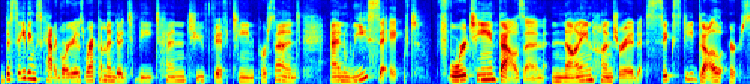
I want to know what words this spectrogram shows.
The savings category is recommended to be 10 to 15%, and we saved $14,960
